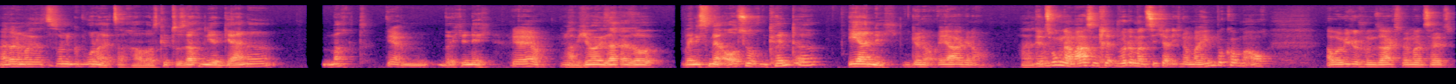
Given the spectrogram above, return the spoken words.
Hat er immer gesagt, es ist so eine Gewohnheitssache. Aber es gibt so Sachen, die er gerne macht, Ja. welche nicht. Ja, ja. Habe ich immer gesagt, also wenn ich es mir aussuchen könnte, eher nicht. Genau, ja, genau. Also? Gezwungenermaßen würde man es sicherlich nochmal hinbekommen auch. Aber wie du schon sagst, wenn man es halt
